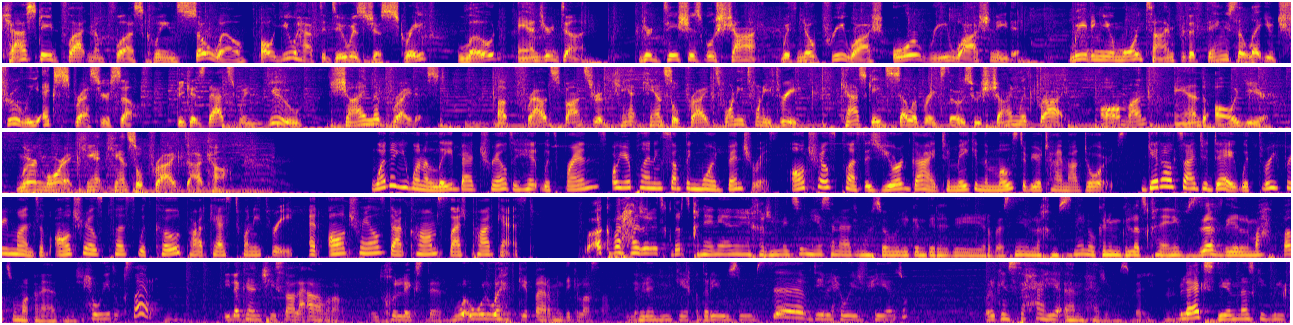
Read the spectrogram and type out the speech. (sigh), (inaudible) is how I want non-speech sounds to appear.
Cascade Platinum Plus cleans so well, all you have to do is just scrape, load, and you're done. Your dishes will shine with no pre wash or re-wash needed, leaving you more time for the things that let you truly express yourself. Because that's when you shine the brightest. A proud sponsor of Can't Cancel Pride 2023, Cascade celebrates those who shine with pride all month and all year. Learn more at can'tcancelpride.com. Whether you want a laid back trail to hit with friends or you're planning something more adventurous, All Trails Plus is your guide to making the most of your time outdoors. Get outside today with three free months of All Trails Plus with code podcast23 at alltrails.com slash podcast. واكبر حاجه اللي تقدر تقنعني انني نخرج من الميدسين هي صناعه المحتوى اللي كندير هذه ربع سنين ولا خمس سنين وكان يمكن لها تقنعني بزاف ديال المحطات وما قنعتنيش الحويط القصير الا كانت شي صال عامره ودخل l'externe هو أول واحد كيطير من ديك la salle. إلا بنادم كيقدر يوصل بزاف ديال الحوايج في حياته ولكن الصحة هي أهم حاجة بالنسبة لي. بالعكس ديال الناس كيقول لك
